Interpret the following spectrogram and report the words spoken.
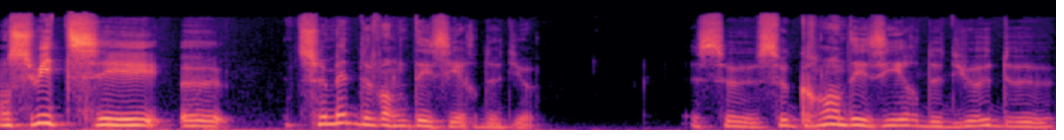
Ensuite, c'est euh, se mettre devant le désir de Dieu. Ce, grand désir de Dieu de,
